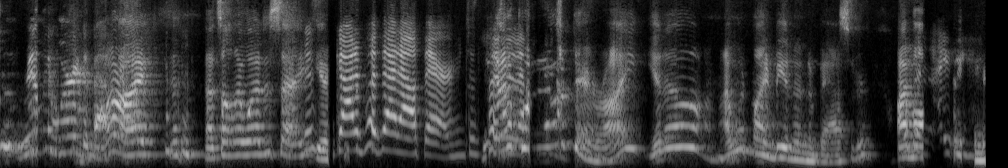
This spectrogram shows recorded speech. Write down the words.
really worried All about that. right, that's all I wanted to say. Just You, got to put that out there. Just you put gotta it put it out there, right? You know, I wouldn't mind being an ambassador. I'm out. already a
